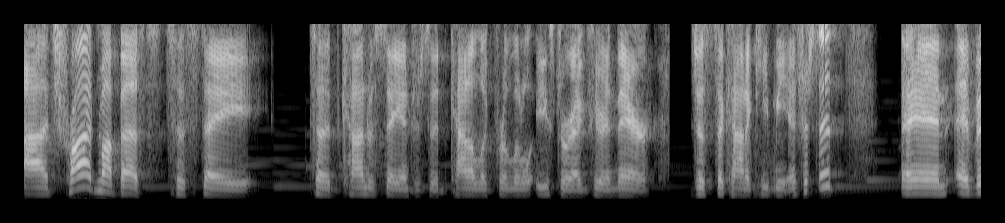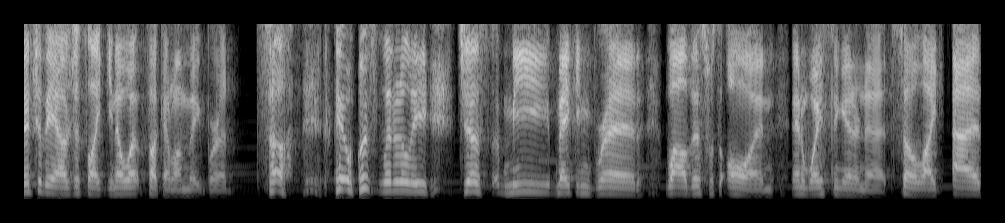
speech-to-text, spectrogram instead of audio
I tried my best to stay to kind of stay interested, kind of look for little Easter eggs here and there just to kind of keep me interested. And eventually I was just like, you know what, fuck I'm gonna make bread. So it was literally just me making bread while this was on and wasting internet. So like I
